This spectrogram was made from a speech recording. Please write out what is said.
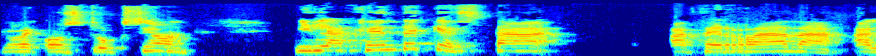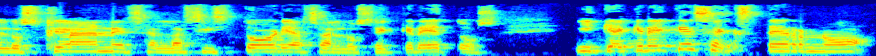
reconstrucción. Y la gente que está aferrada a los clanes, a las historias, a los secretos y que cree que es externo,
